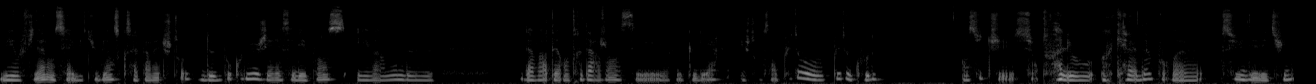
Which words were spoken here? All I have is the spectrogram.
mais au final, on s'y habitue bien, ce que ça permet, je trouve, de beaucoup mieux gérer ses dépenses et vraiment de d'avoir des rentrées d'argent assez régulières. Et je trouve ça plutôt, plutôt cool. Ensuite, je suis surtout allée au, Canada pour euh, suivre des études.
